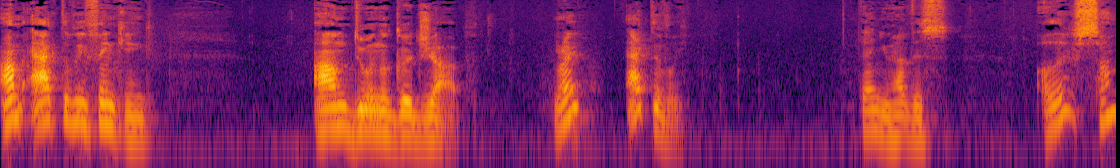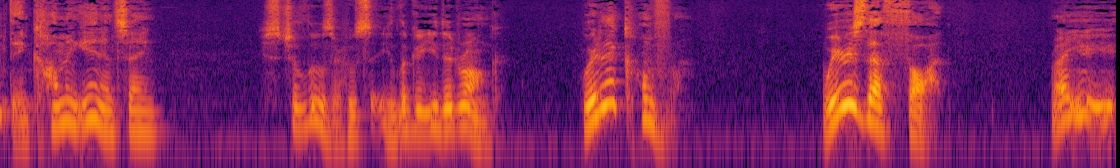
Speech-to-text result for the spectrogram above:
I'm actively thinking, I'm doing a good job, right? actively. Then you have this, oh, there's something coming in and saying, you're such a loser. Who look at you did wrong. Where did that come from? Where is that thought? Right? You, you,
